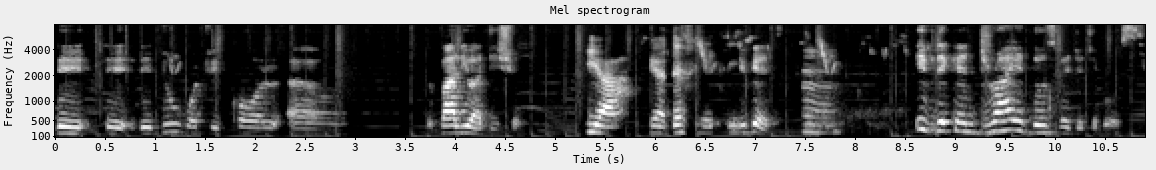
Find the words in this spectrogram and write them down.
they they, they do what we call um, value addition. Yeah. Yeah. Definitely. You get Mm. if they can dry those vegetables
